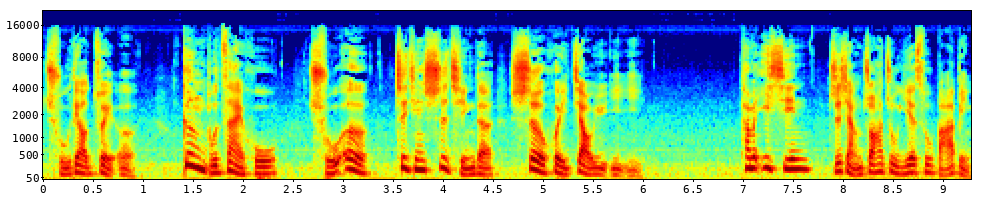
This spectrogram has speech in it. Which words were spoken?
除掉罪恶，更不在乎除恶这件事情的社会教育意义。他们一心只想抓住耶稣把柄，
